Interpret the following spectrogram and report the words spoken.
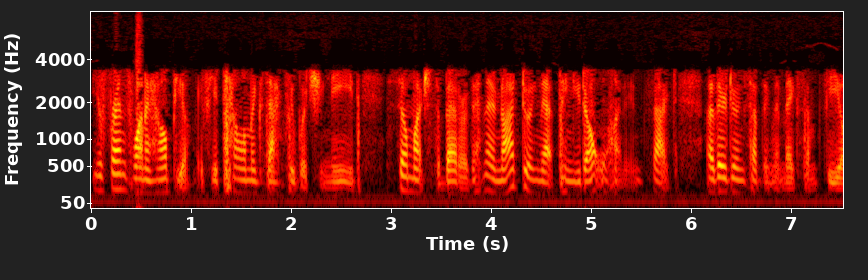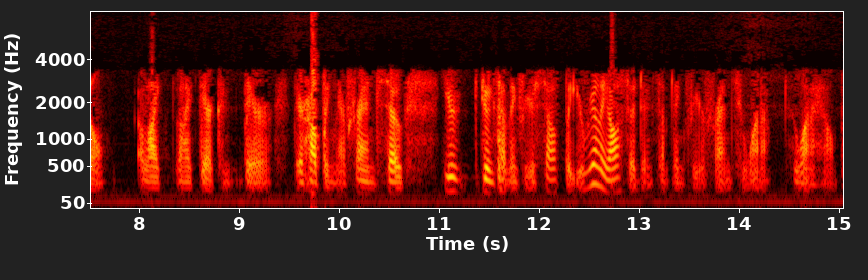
Your friends want to help you if you tell them exactly what you need. So much the better. Then they're not doing that thing you don't want. In fact, uh, they're doing something that makes them feel like like they're they're they're helping their friends. So you're doing something for yourself, but you're really also doing something for your friends who want to who want to help.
